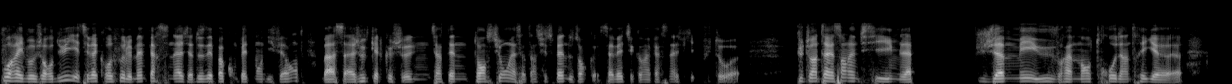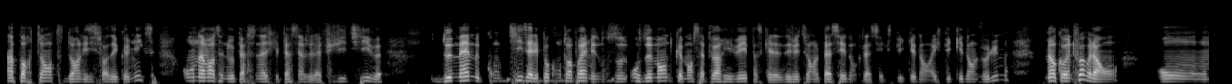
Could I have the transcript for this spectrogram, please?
pour arriver aujourd'hui, et c'est vrai qu'on retrouve le même personnage à deux époques complètement différentes, bah ça ajoute quelque chose, une certaine tension et un certain suspense, d'autant que Savage c'est comme un personnage qui est plutôt, euh, plutôt intéressant, même s'il jamais eu vraiment trop d'intrigues euh, importantes dans les histoires des comics. On invente un nouveau personnage qui est le personnage de la fugitive, de même qu'on tease à l'époque contemporaine, mais on se, demande comment ça peut arriver parce qu'elle a déjà été dans le passé, donc là c'est expliqué dans, le volume. Mais encore une fois, voilà, on,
